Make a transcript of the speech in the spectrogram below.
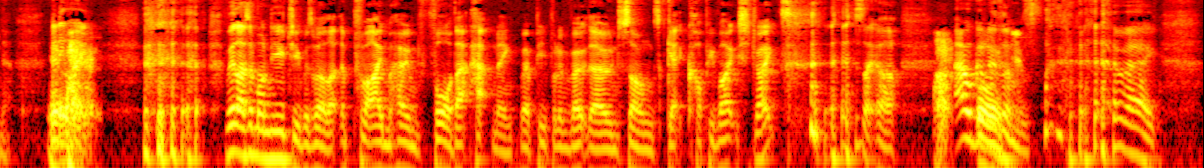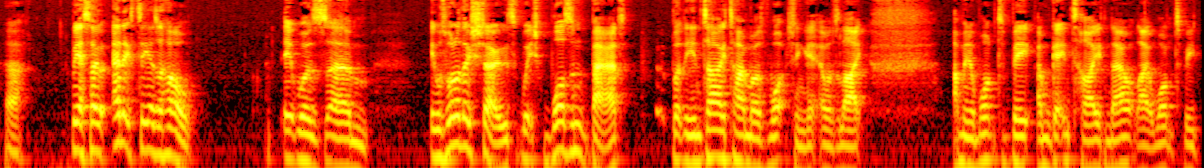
Yeah. Anyway, realize I'm on YouTube as well. Like the prime home for that happening, where people who wrote their own songs get copyright strikes. it's like oh, algorithms. Hooray! Uh, but yeah, so NXT as a whole, it was um, it was one of those shows which wasn't bad, but the entire time I was watching it, I was like, I mean, I want to be. I'm getting tired now. Like, I want to be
